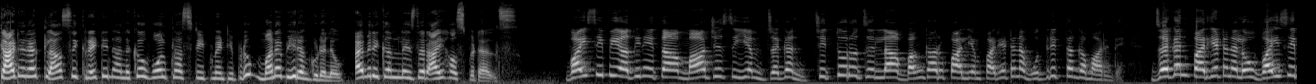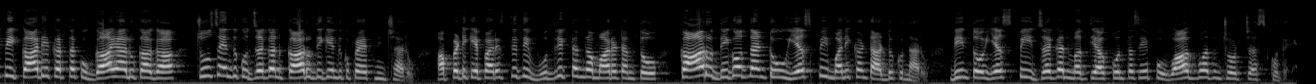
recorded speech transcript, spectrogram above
టాటరా classic రెటినాలకు world class treatment ఇప్పుడు మన బీరంగూడలో American laser eye hospitals YCP అధినేత మాజీ సీఎం జగన్ చిత్తూరు జిల్లా బంగారుపాలెం పర్యటన ఉద్రిక్తంగా మారింది జగన్ పర్యటనలో వైసీపీ కార్యకర్తకు గాయాలు కాగా చూసేందుకు జగన్ కారు దిగేందుకు ప్రయత్నించారు అప్పటికే పరిస్థితి ఉద్రిక్తంగా మారటంతో కారు దిగొద్దంటూ ఎస్పీ మణికంఠ అడ్డుకున్నారు దీంతో ఎస్పీ జగన్ మధ్య కొంతసేపు వాగ్వాదం చోటు చేసుకుంది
